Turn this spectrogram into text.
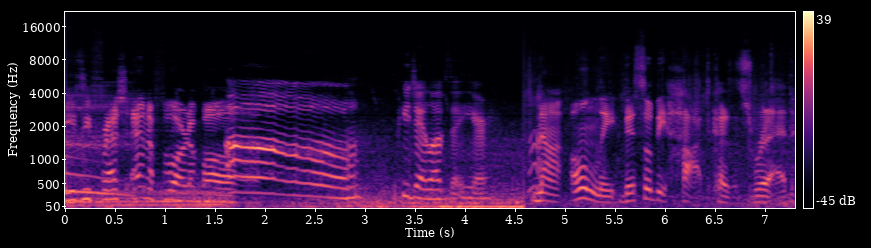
Easy, fresh, and affordable. Oh, PJ loves it here. Not only this will be hot because it's red,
